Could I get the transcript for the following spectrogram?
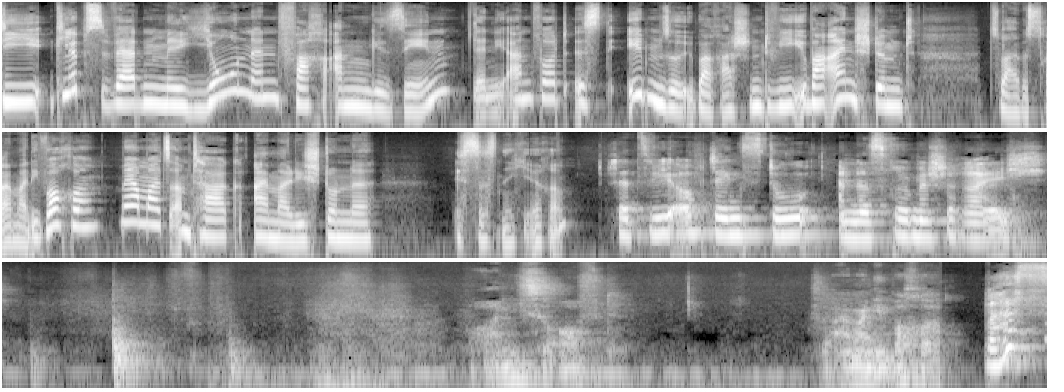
Die Clips werden millionenfach angesehen, denn die Antwort ist ebenso überraschend wie übereinstimmt. Zwei bis dreimal die Woche, mehrmals am Tag, einmal die Stunde. Ist das nicht irre? Schatz, wie oft denkst du an das Römische Reich? Boah, nicht so oft. So einmal die Woche. Was?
